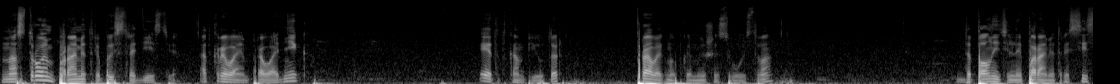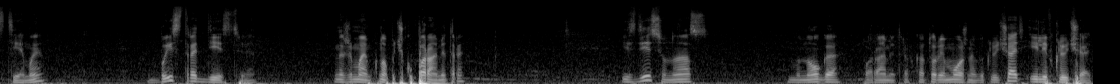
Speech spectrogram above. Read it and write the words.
Настроим параметры быстродействия. Открываем проводник, этот компьютер, правой кнопкой мыши свойства, дополнительные параметры системы, быстродействие. Нажимаем кнопочку параметры. И здесь у нас много параметров, которые можно выключать или включать.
